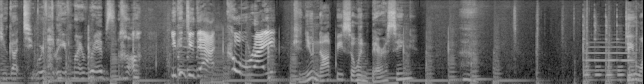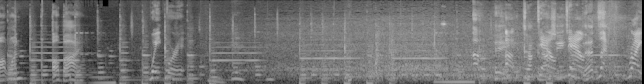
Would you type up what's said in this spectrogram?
You got two or three of my ribs, huh? You can do that. Cool, right? Can you not be so embarrassing? Do you want one? I'll buy. Wait for it. Hey, Up, Takanashi, down, down, that's- left, right,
